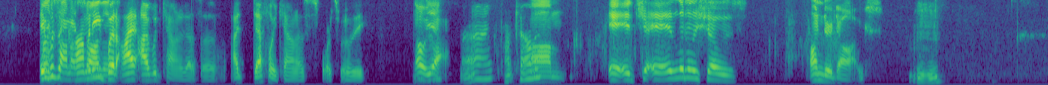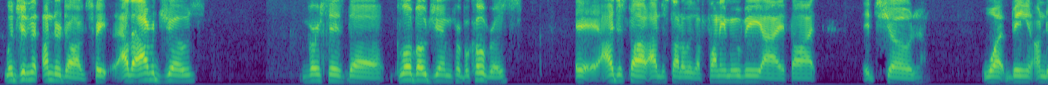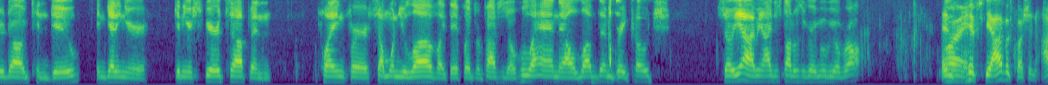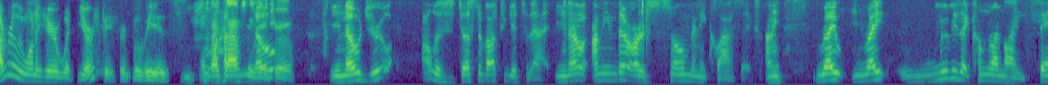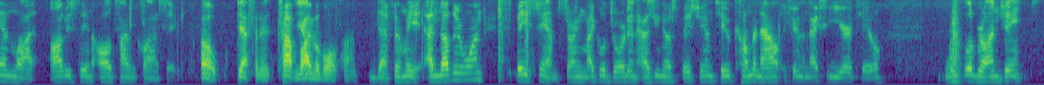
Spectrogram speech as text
It was a time I comedy, but I, I would count it as a I definitely count it as a sports movie. Oh yeah. All right, I'll count it. Um, it it, it literally shows underdogs, mm-hmm. legitimate underdogs, the average Joes versus the Globo Gym Purple Cobras. It, I just thought I just thought it was a funny movie. I thought it showed what being an underdog can do and getting your getting your spirits up and playing for someone you love. Like they played for Patrick O'Houlihan. They all loved him. Great coach. So yeah, I mean, I just thought it was a great movie overall. And All right. Hipsky, I have a question. I really want to hear what your favorite movie is. And that's absolutely you know, true. You know, Drew, I was just about to get to that. You know, I mean, there are so many classics. I mean, right, right, movies that come to my mind: Sandlot, obviously an all-time classic. Oh, definite top Yeah. five of all time. Definitely another one: Space Jam, starring Michael Jordan. As you know, Space Jam Two coming out here in the next year or two with LeBron James.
